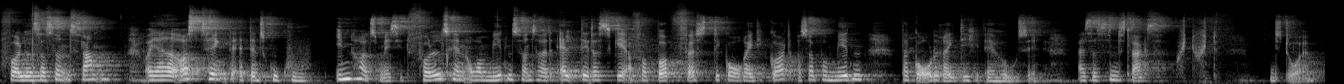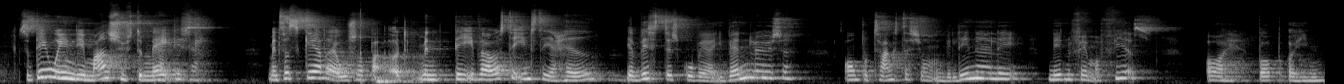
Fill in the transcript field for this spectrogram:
foldede sig sådan sammen. Og jeg havde også tænkt, at den skulle kunne indholdsmæssigt foldes hen over midten, sådan så at alt det, der sker for Bob først, det går rigtig godt, og så på midten, der går det rigtig af H.C. Altså sådan en slags historie. Så det er jo egentlig meget systematisk. Ja, ja. Men så sker der jo så bare, og, men det var også det eneste, jeg havde. Jeg vidste, det skulle være i Vandløse, oven på tankstationen ved Linde Allé, 1985, og Bob og hende.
